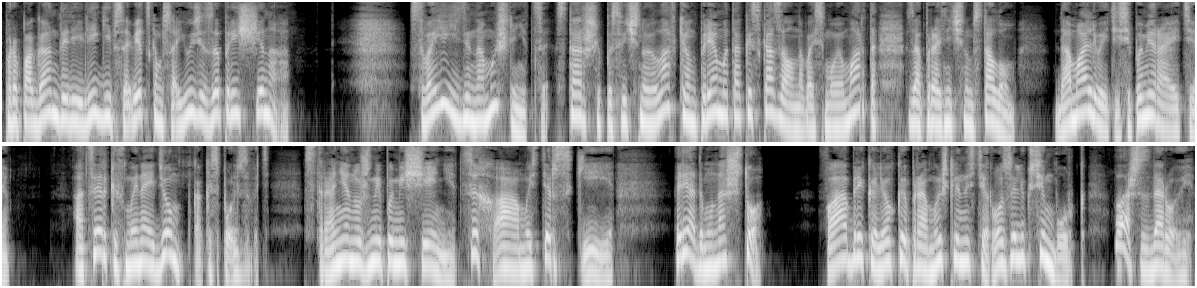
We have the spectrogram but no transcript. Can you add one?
пропаганда религии в Советском Союзе запрещена. Своей единомышленнице, старшей по свечной лавке, он прямо так и сказал на 8 марта за праздничным столом – Домаливайтесь и помираете. А церковь мы найдем, как использовать. Стране нужны помещения, цеха, мастерские. Рядом у нас что? Фабрика легкой промышленности «Роза Люксембург». Ваше здоровье.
